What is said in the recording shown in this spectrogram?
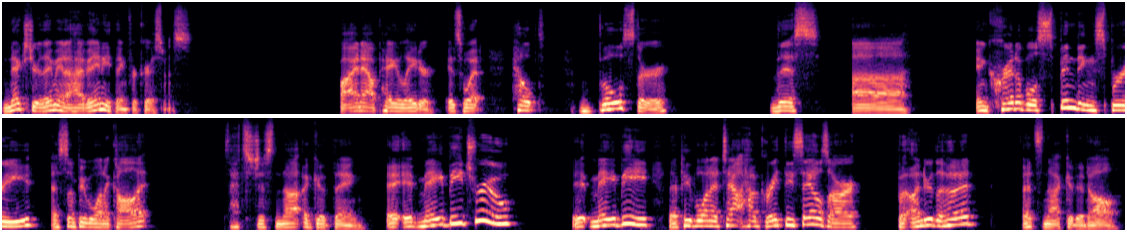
Next year, they may not have anything for Christmas. Buy now, pay later is what helped bolster this uh, incredible spending spree, as some people want to call it. That's just not a good thing. It, it may be true. It may be that people want to tout how great these sales are, but under the hood, that's not good at all.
